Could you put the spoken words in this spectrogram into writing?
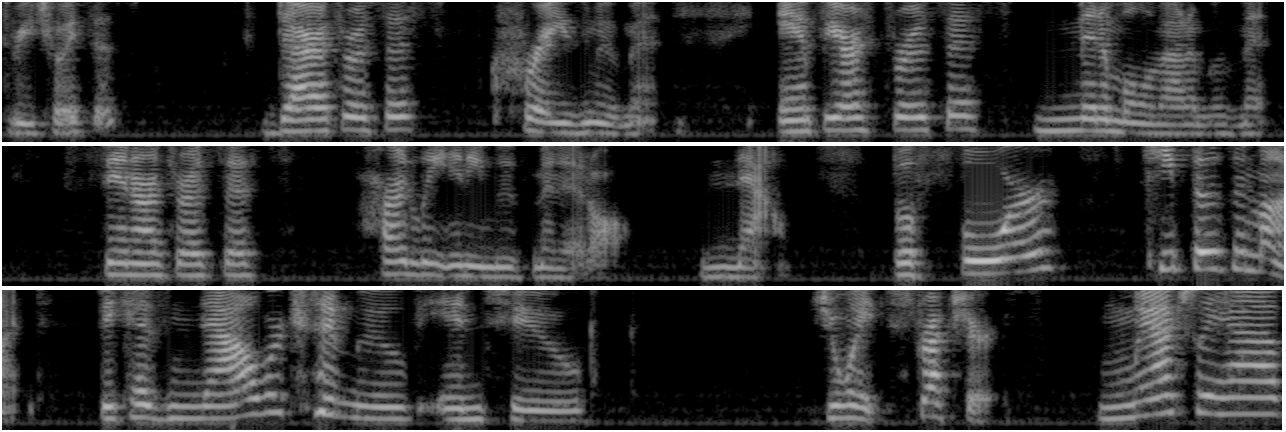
Three choices. Diarthrosis, crazy movement. Amphiarthrosis, minimal amount of movement. Synarthrosis, hardly any movement at all. Now, before, keep those in mind because now we're going to move into joint structures. We actually have,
